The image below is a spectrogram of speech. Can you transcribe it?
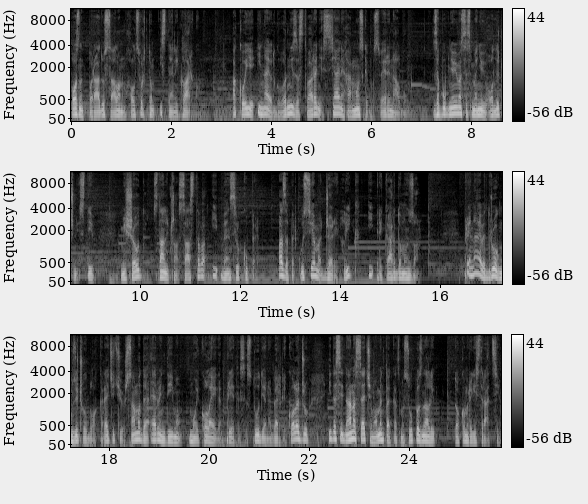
poznat po radu sa Alanom Holdsworthom i Stanley Clarkom, a koji je i najodgovorniji za stvaranje sjajne harmonske atmosfere na albumu. Za bubnjevima se smenjuju odlični Steve Michaud, stalni član sastava i Vensil Cooper, a za perkusijama Jerry Leak i Ricardo Monzon. Pre najave drugog muzičkog bloka reći ću još samo da je Erwin Dimo, moj kolega, prijatelj sa studija na Berkeley College-u i da se i danas seća momenta kad smo se upoznali tokom registracije.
